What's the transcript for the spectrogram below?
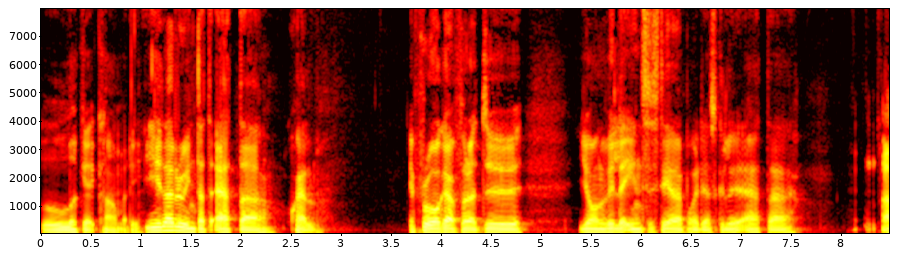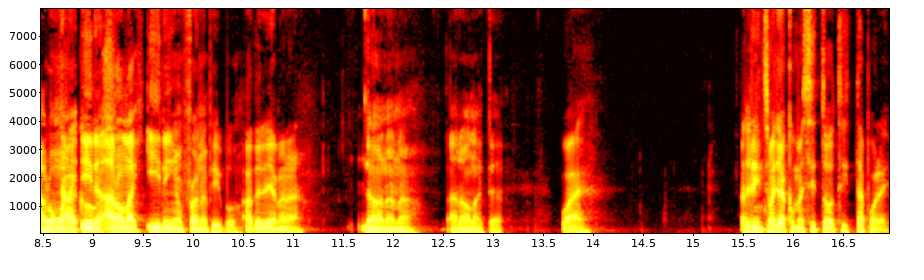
look at comedy. Gillar du inte att äta själv? Jag frågar för att du, John ville insistera på att jag skulle äta... I don't want to eat. I don't like eating in front of people. Ja, det är det jag menar. No, no, no. I don't like that. Why? Alltså, det är inte som att jag kommer sitta och titta på dig.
